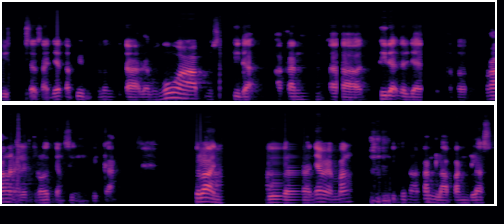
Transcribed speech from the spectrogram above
bisa saja tapi kita ada menguap tidak akan uh, tidak terjadi atau kurangan elektrolit yang signifikan. Itulah anjurannya memang digunakan 8 gelas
